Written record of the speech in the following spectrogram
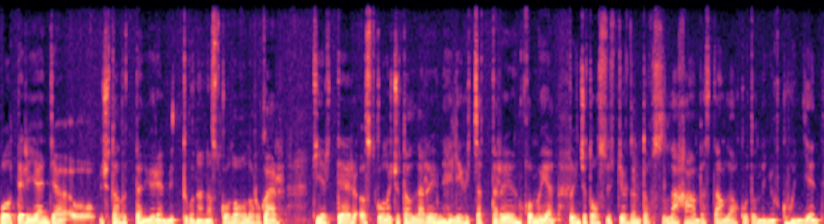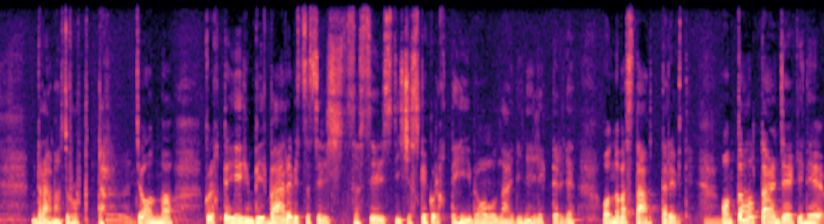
Ол терьен жа жұталыттан үйренмет тугунан оскола олоругар. Тиертер оскола чуталларын, хелеги чаттарын, хомуян. Тынчы тоғыз үстерден тоғысыла хаан бастан лақутының юркуын ден драман зұрорпыттар. Же онна күріқтехи хим бир бар эбит социалистический күріқтехи беға олайды нейлектерден. Онна бастабыттар эбит. Онта халтан же кини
